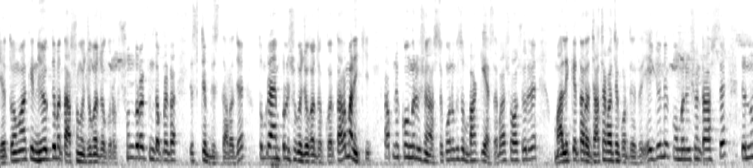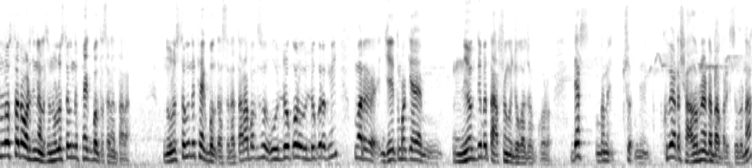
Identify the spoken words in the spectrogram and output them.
যে তোমাকে নিয়োগ দেবে তার সঙ্গে যোগাযোগ করো। সুন্দর কিন্তু আপনি একটা স্টেপ দিচ্ছে তারা যে তোমরা এমপ্লয়ের সঙ্গে যোগাযোগ করো। তার মানে কি? আপনি কমিউনিকেশন আসছে, কোনো কিছু বাকি আছে বা সরাসরি মালিককে তারা যাচা বাচা করতেছে, এই জন্য কমিউনিকেশনটা আসছে যে নুলস্তারা অরিজিনাল আছে নুলস্তা কিন্তু ফেক বলতেছে না তারা। নুলস্তা কিন্তু ফেক বলতেছে না। তারা বলতেছে, উইড্রো করো, উইড্রো করে তুমি তোমার যে তোমাকে নিয়োগ দেবে তার সঙ্গে যোগাযোগ করো। দ্যাটস মানে খুবই একটা সাধারণ একটা ব্যাপার ছিল না?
